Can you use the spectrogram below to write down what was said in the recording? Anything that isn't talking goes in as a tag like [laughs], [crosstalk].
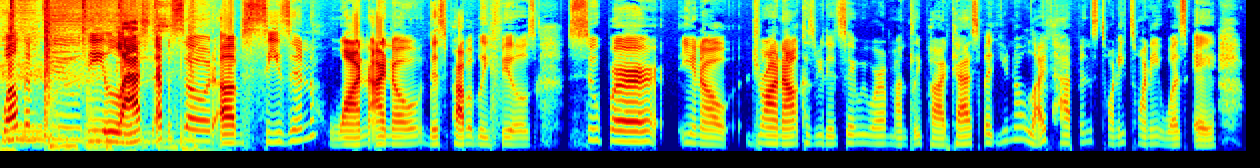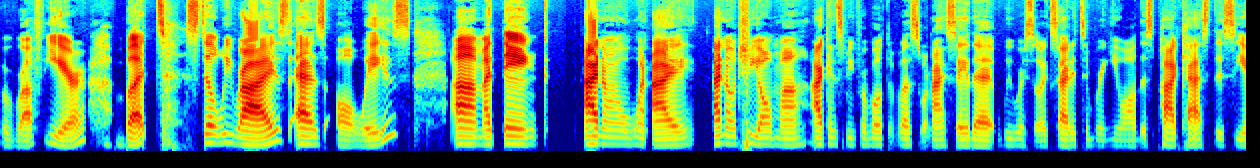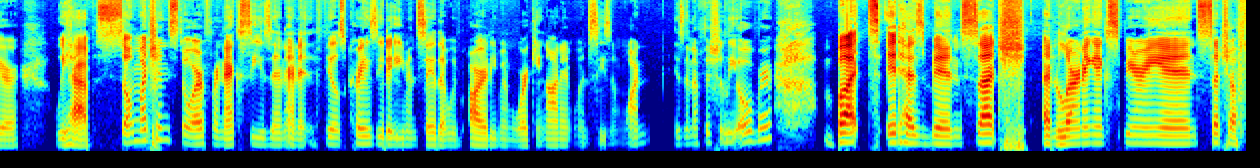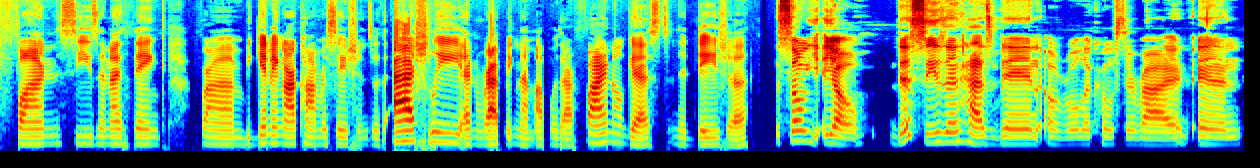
Welcome the last episode of season one. I know this probably feels super, you know, drawn out because we did say we were a monthly podcast, but you know, life happens. 2020 was a rough year, but still we rise as always. Um, I think I don't know when I I know Chioma, I can speak for both of us when I say that we were so excited to bring you all this podcast this year. We have so much in store for next season, and it feels crazy to even say that we've already been working on it when season one isn't officially over. But it has been such a learning experience, such a fun season, I think, from beginning our conversations with Ashley and wrapping them up with our final guest, Nadeja. So, yo, this season has been a roller coaster ride and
